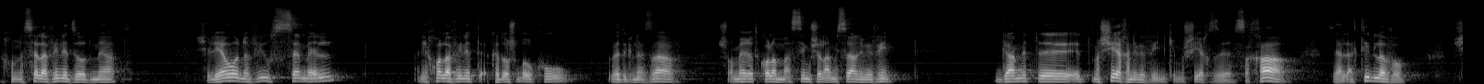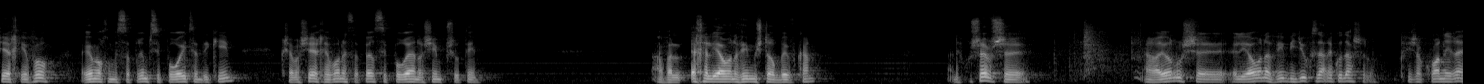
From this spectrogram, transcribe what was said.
אנחנו ננסה להבין את זה עוד מעט, שאליהו הנביא הוא סמל, אני יכול להבין את הקדוש ברוך הוא בבית גנזיו, שאומר את כל המעשים של עם ישראל, אני מבין. גם את, את משיח אני מבין, כי משיח זה שכר, זה על עתיד לבוא, משיח יבוא. היום אנחנו מספרים סיפורי צדיקים, כשמשיח יבוא נספר סיפורי אנשים פשוטים. אבל איך אליהו הנביא משתרבב כאן? אני חושב שהרעיון הוא שאליהו הנביא בדיוק זה הנקודה שלו, כפי שאנחנו כבר נראה.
